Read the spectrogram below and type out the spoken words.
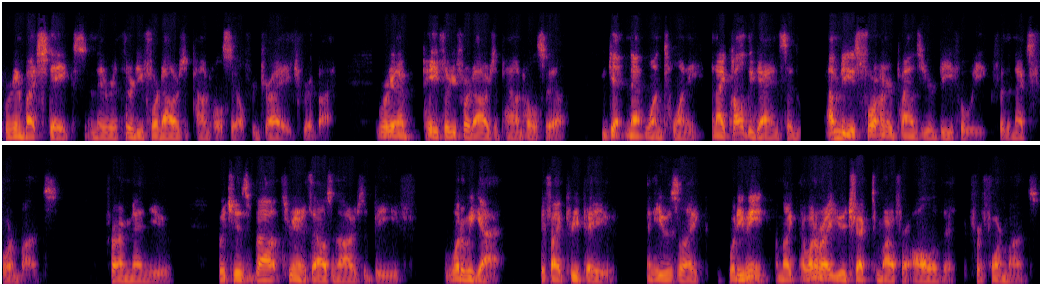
we're going to buy steaks and they were $34 a pound wholesale for dry aged ribeye. We're going to pay $34 a pound wholesale, get net 120. And I called the guy and said, I'm going to use 400 pounds of your beef a week for the next four months for our menu, which is about $300,000 of beef. What do we got if I prepay you? And he was like, What do you mean? I'm like, I want to write you a check tomorrow for all of it for four months.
